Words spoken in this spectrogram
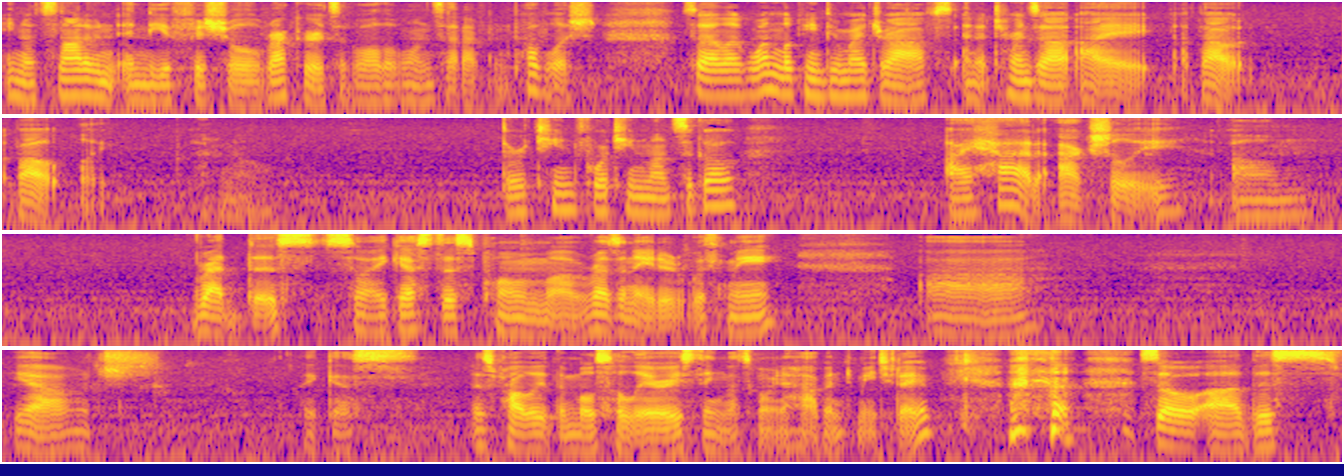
You know, it's not even in the official records of all the ones that I've been published. So I like went looking through my drafts, and it turns out I about about like I don't know, 13, 14 months ago, I had actually um, read this. So I guess this poem uh, resonated with me. Uh, yeah, which I guess is probably the most hilarious thing that's going to happen to me today. so uh, this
